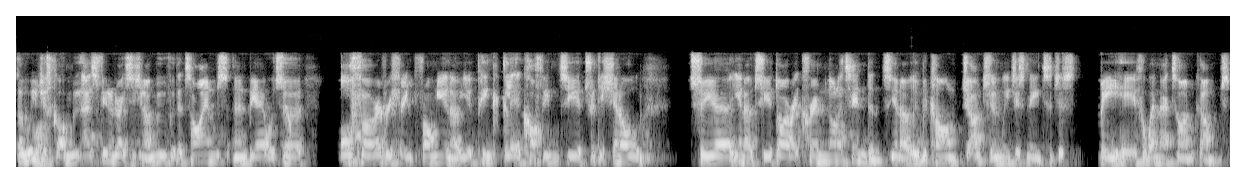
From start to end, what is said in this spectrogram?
So we've right. just got to, move, as funeral directors, you know, move with the times and be able to offer everything from, you know, your pink glitter coffin to your traditional, to your, you know, to your direct crem non-attendance. You know, we can't judge and we just need to just be here for when that time comes.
